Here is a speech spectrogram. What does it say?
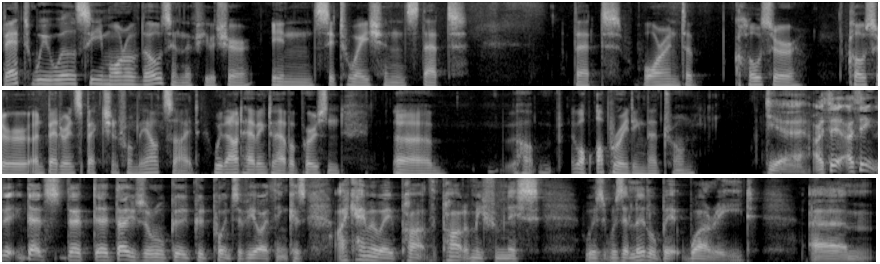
bet we will see more of those in the future in situations that that warrant a closer closer and better inspection from the outside without having to have a person uh, operating that drone. Yeah, I think I think that that's that, that those are all good good points of view. I think because I came away part part of me from this was was a little bit worried um,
